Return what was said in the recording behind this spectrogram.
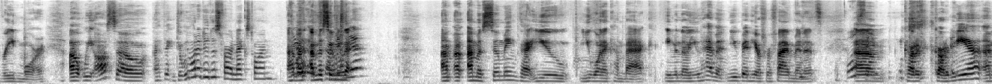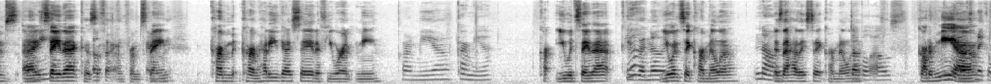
read more. Uh, we also, I think, do we want to do this for our next one? I'm, I'm assuming that I'm, I'm- I'm assuming that you you want to come back, even though you haven't. You've been here for five minutes. We'll um, Car- Carmilla, I'm s- I Carmilla? say that because Oh. I'm from Spain. Carm, Carm, how do you guys say it? If you weren't me, Carmia. Carmia. Car- you would say that. Yeah. I know You wouldn't say Carmilla. No. Is that how they say it? Carmilla? double L's? Carmilla Let's make a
